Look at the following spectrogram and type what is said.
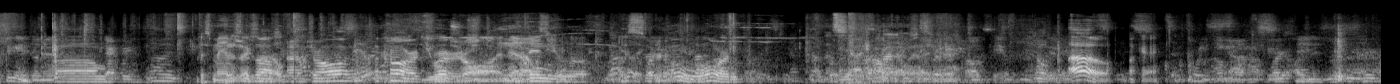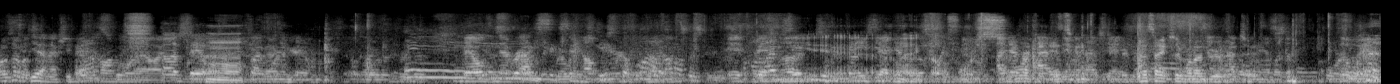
Um, This man is this is exiled. off. I draw a card You will first. draw, and then I'll- then you look. Yes, sir. Oh lord. Oh, okay. Bale's never actually really helped me. It's been. Yeah, I'm gonna exile force. I never had it in that standard. That's actually what I drew that to. I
